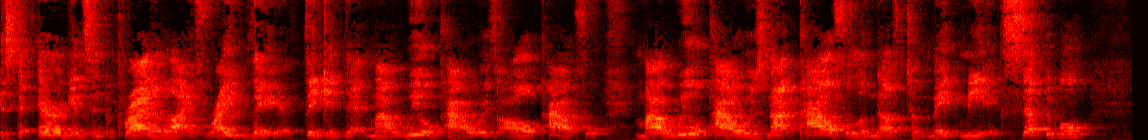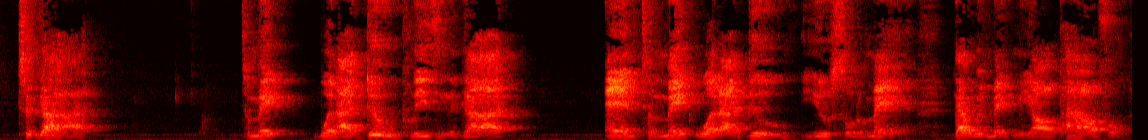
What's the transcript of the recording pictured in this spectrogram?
It's the arrogance and the pride of life right there, thinking that my willpower is all powerful. My willpower is not powerful enough to make me acceptable to God, to make what I do pleasing to God, and to make what I do useful to man that would make me all powerful.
